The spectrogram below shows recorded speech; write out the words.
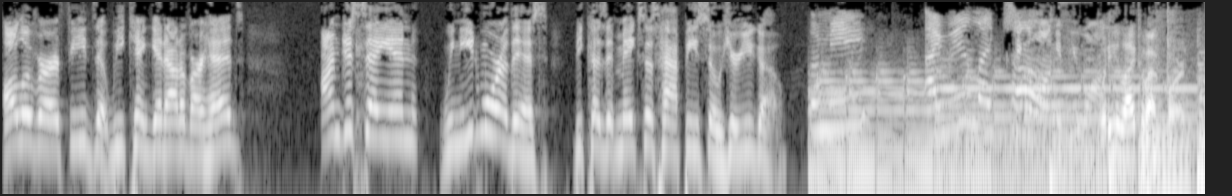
all over our feeds that we can't get out of our heads. I'm just saying we need more of this because it makes us happy. So here you go. For me, I really like Sing along if you want. What do you like about corn?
